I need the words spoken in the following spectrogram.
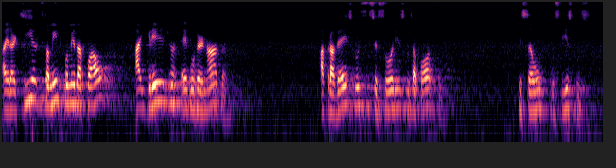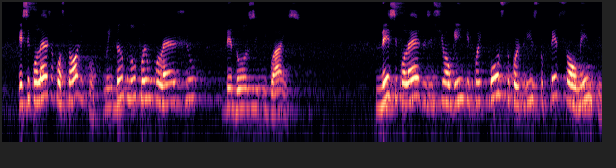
A hierarquia, justamente por meio da qual a igreja é governada através dos sucessores dos apóstolos, que são os bispos. Esse colégio apostólico, no entanto, não foi um colégio de doze iguais. Nesse colégio existiu alguém que foi posto por Cristo pessoalmente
